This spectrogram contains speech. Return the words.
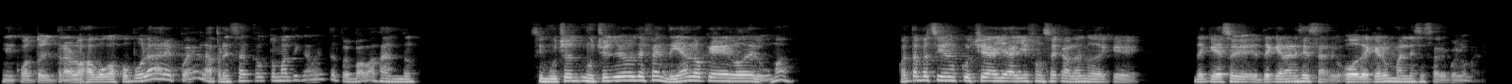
En cuanto entraron los abogados populares, pues la prensa automáticamente pues va bajando. Si muchos, muchos de ellos defendían lo que lo de Luma. ¿Cuántas veces yo escuché allí, allí Fonseca hablando de que de que eso de que era necesario o de que era un mal necesario por lo menos.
